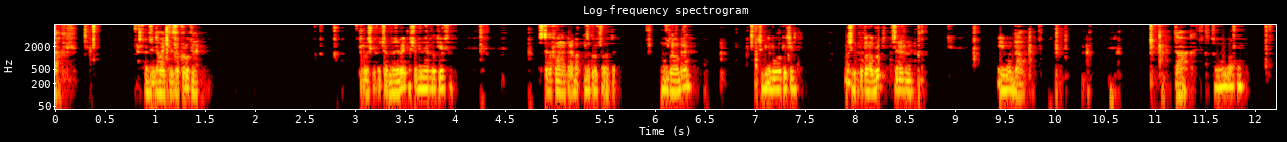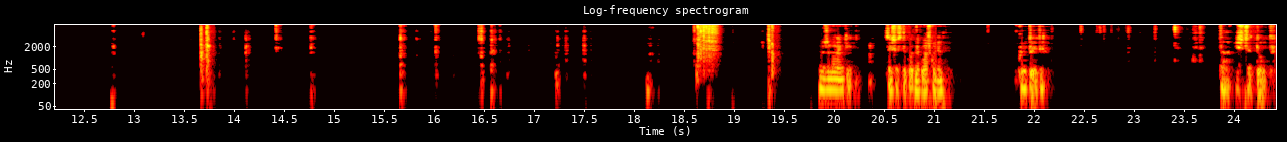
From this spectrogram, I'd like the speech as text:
Так. Отже, давайте закрутимо. Трошки хоча б наживити, щоб не крутився. З телефону треба закручувати. Добре. Щоб не було крутів. Щоб поклав руки всередину. І вода. Так, з цього боку. Дуже маленький. Це щось таке важко крутити. Так, і ще тут.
